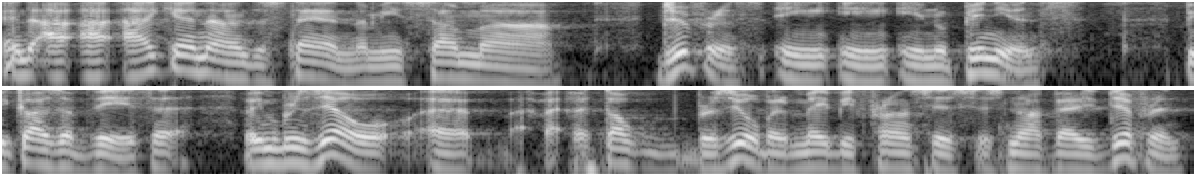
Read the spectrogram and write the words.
And I, I, can understand, I mean, some uh, difference in, in, in, opinions because of this. Uh, in Brazil, uh, I talk Brazil, but maybe France is, is not very different.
